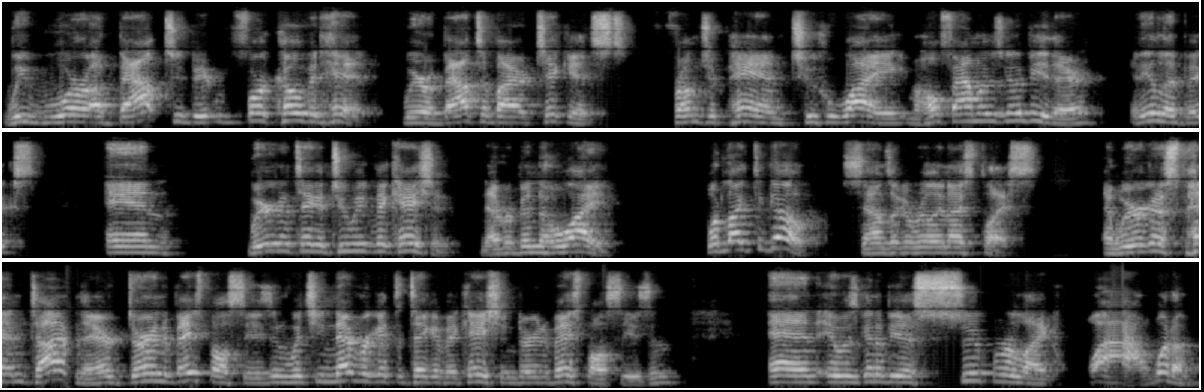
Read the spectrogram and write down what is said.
we were about to be before COVID hit. We were about to buy our tickets from Japan to Hawaii. My whole family was going to be there in the Olympics, and we were going to take a two week vacation. Never been to Hawaii. Would like to go. Sounds like a really nice place. And we were going to spend time there during the baseball season, which you never get to take a vacation during the baseball season. And it was going to be a super like, wow, what a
